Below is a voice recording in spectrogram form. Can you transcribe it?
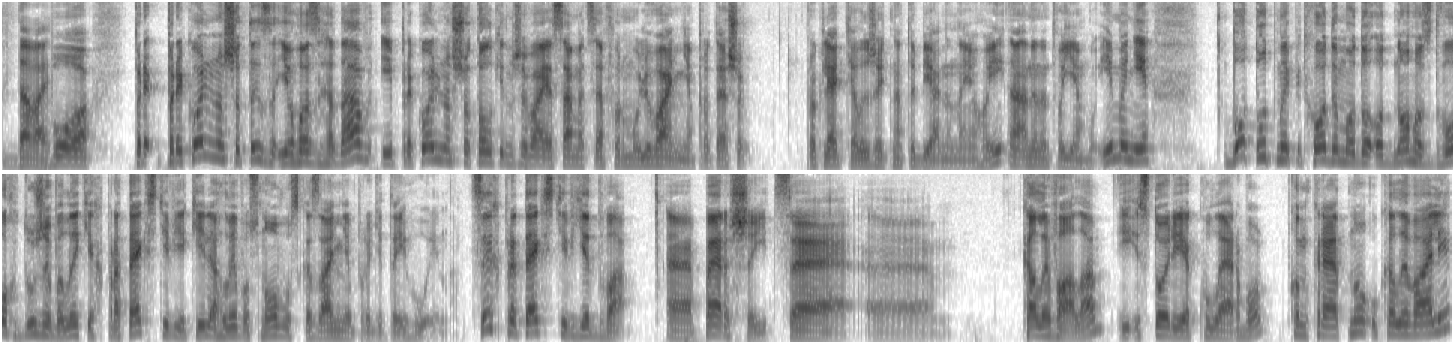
Давай. Бо при- прикольно, що ти його згадав, і прикольно, що Толкін вживає саме це формулювання про те, що прокляття лежить на тобі, а не на його а не на твоєму імені. Бо тут ми підходимо до одного з двох дуже великих претекстів, які лягли в основу сказання про дітей Гуріна. Цих претекстів є два. Е, Перший це е, Калевала і історія Кулерво конкретно у Калевалі.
